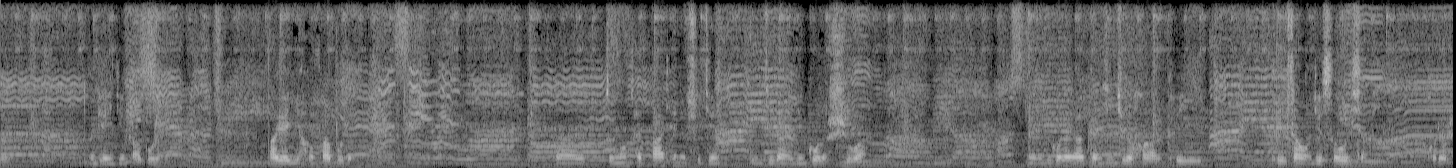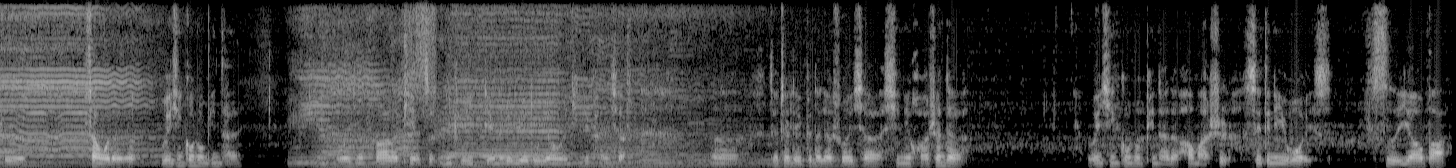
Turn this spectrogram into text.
短片已经发布了，八月一号发布的，呃，总共才八天的时间，点击量已经过了十万。嗯，如果大家感兴趣的话，可以可以上网去搜一下。或者是上我的微信公众平台，我已经发了帖子，你可以点那个阅读原文进去看一下。嗯，在这里跟大家说一下，悉尼华声的微信公众平台的号码是 Sydney Voice 四幺八，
